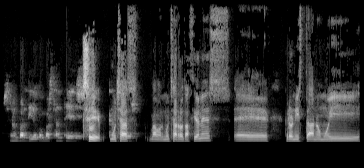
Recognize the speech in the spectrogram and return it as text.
será un partido con bastantes. Sí, muchas, vamos, muchas rotaciones. Eh, cronista no muy,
